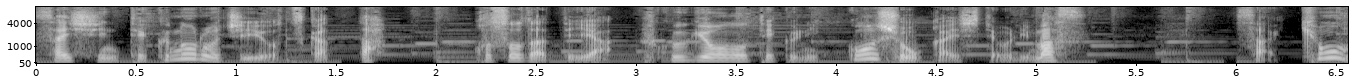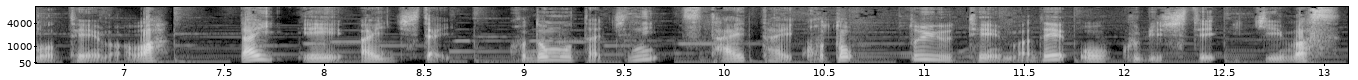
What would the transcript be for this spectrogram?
最新テクノロジーを使った子育てや副業のテクニックを紹介しております。さあ、今日のテーマは大 AI 時代子供たちに伝えたいことというテーマでお送りしていきます。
